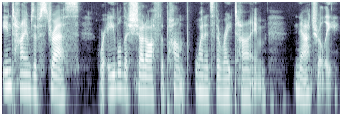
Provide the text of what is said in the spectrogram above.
in times of stress, we're able to shut off the pump when it's the right time naturally,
